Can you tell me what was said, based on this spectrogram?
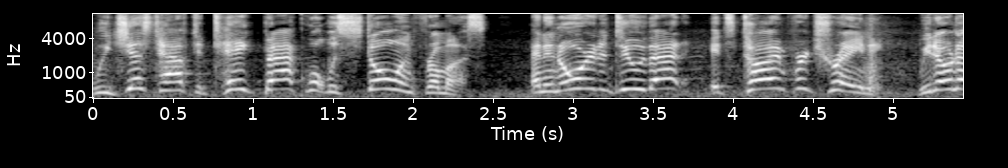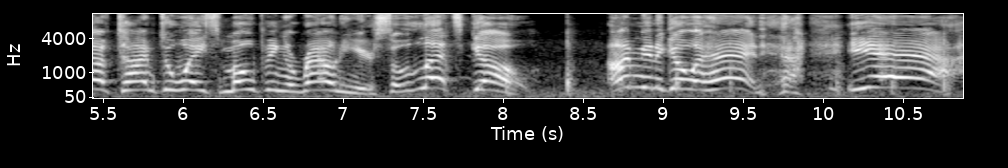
We just have to take back what was stolen from us. And in order to do that, it's time for training. We don't have time to waste moping around here, so let's go! I'm gonna go ahead! yeah!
